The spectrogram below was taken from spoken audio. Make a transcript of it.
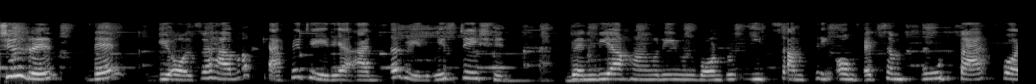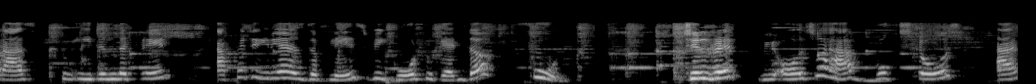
Children, then we also have a cafeteria at the railway station. When we are hungry, we want to eat something or get some food packed for us to eat in the train. Cafeteria is the place we go to get the food. Children, we also have bookstores at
